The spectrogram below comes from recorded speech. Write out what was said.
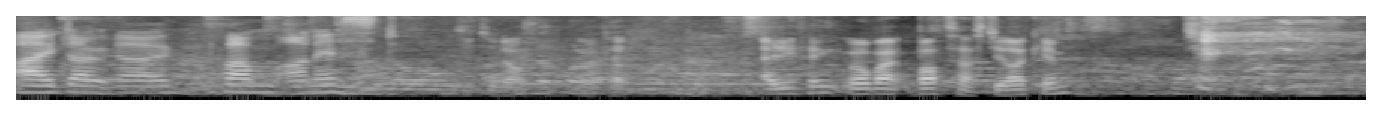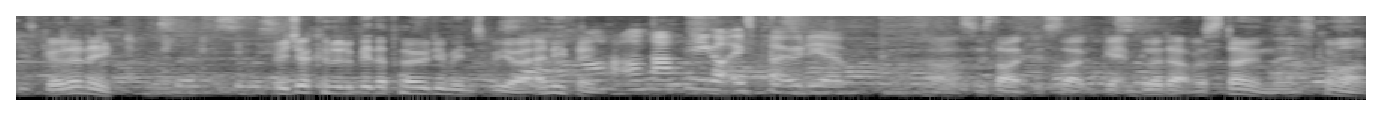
I don't know, if I'm honest. Did you not? Okay. Anything? What about Bottas? Do you like him? He's good, isn't he? Who do you reckon would be the podium interviewer? Anything? I'm happy he got his podium. Oh, it's like it's like getting blood out of a stone. This, come on.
